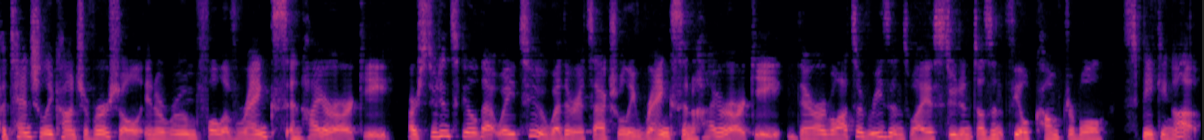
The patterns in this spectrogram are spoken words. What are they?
potentially controversial in a room full of ranks and hierarchy. Our students feel that way too, whether it's actually ranks and hierarchy. There are lots of reasons why a student doesn't feel comfortable speaking up.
